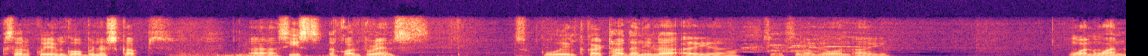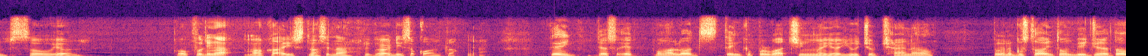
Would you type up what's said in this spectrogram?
kasalukuyang Governor's Cup uh, Seas uh, Conference. So kung kartada nila ay uh, sa ngayon ay 1-1. So yun. Hopefully nga makaayos na sila regarding sa contract niya. Okay, that's it mga lods. Thank you for watching my uh, YouTube channel. Kung nagustuhan itong video na to,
